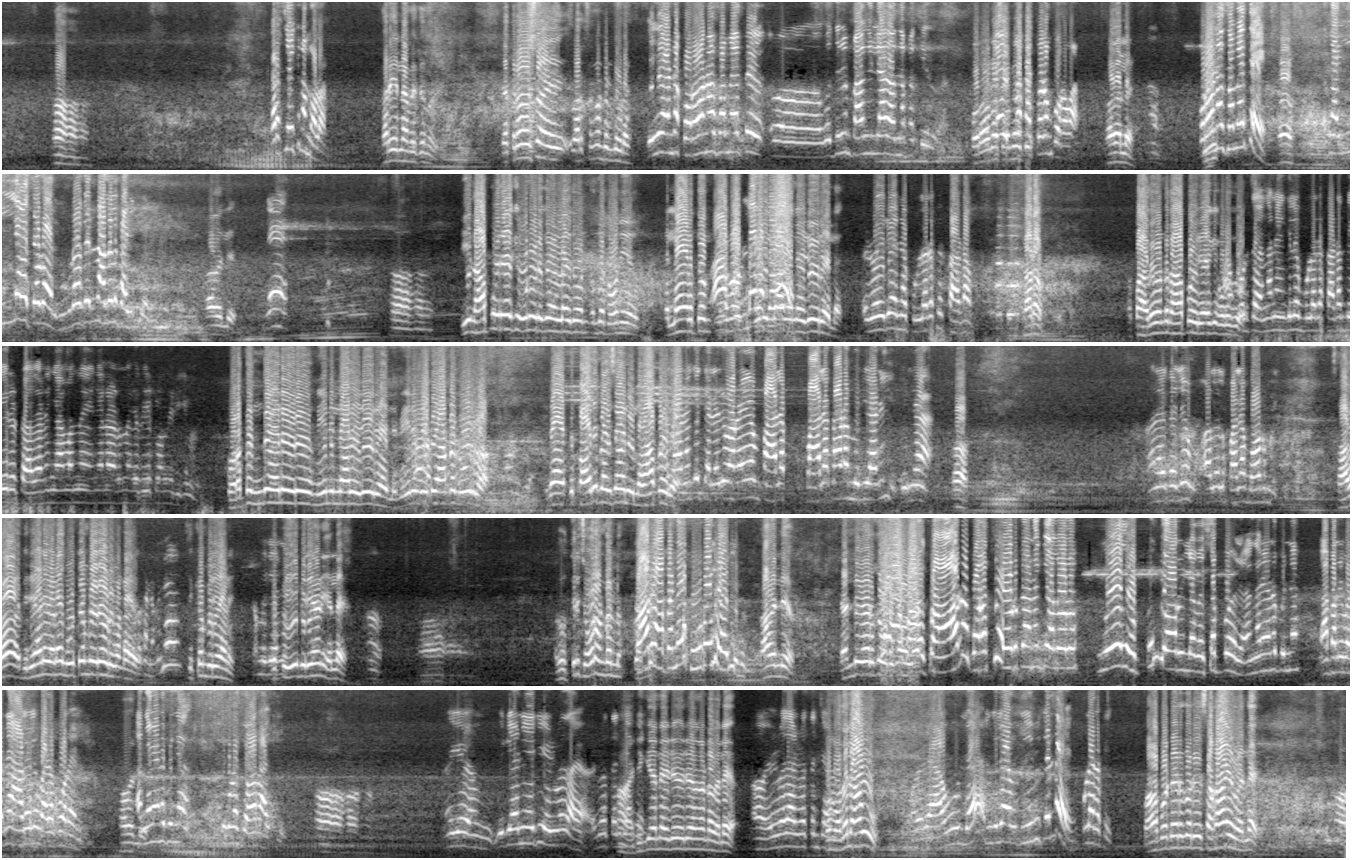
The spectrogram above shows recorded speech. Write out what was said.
ഇറച്ചി വെക്കണം മോളാണ്. കറിയെല്ലാം വെക്കുന്നത്. എത്ര ദിവസമായി വർഷം കൊണ്ടുണ്ട് ഇവിടെ? ഇത് കണ്ട കൊറോണ സമയത്ത് ഒന്നിനും പാങ്ങില്ലാതെ വന്നപ്പോ കൊറോണ സമയത്ത് കച്ചവടം കുറവാണ്. അതല്ലേ. കൊറോണ സമയത്തെ നല്ല കച്ചവടമായിരുന്നു. ഇവിടെ വരുന്ന ആളുകൾ കഴിക്കുമായിരുന്നു അതല്ലേ? ഈ നാപ്പത് രൂപയ്ക്ക് ഊണ് കൊടുക്കാനുള്ള ഇത് എന്താ തോന്നിയത്? എല്ലായിടത്തും എഴുപത് രൂപ രൂപയല്ലേ? എഴുപത് രൂപ തന്നെ പിള്ളേരൊക്കെ കടം. കടം. അപ്പൊ അതുകൊണ്ട് നാപ്പത് രൂപയ്ക്ക് കൊടുക്കുക കൊടുത്ത്. എങ്ങനെയെങ്കിലും പിള്ളേരെ കടം തീരട്ടെ. അതാണ് ഞാൻ വന്ന് ഞാൻ നടന്ന് ഗതിയിട്ട് വന്നിരിക്കുന്നത്. പുറത്ത് എന്തായാലും ഒരു മീനില്ലാതെ എഴുപത് രൂപയല്ലേ? മീനും കൂട്ടി ആകുമ്പോ നൂറ് രൂപ. ഇതായത് പാതി പൈസ പോലും ഇല്ല. നാപ്പത് രൂപ. അതാണെങ്കിൽ ചിലര് പറയും പാല പാലക്കാടൻ ബിരിയാണി പിന്നെ ആ. അങ്ങനെയൊക്കെ ആളുകൾ പല ബോർഡും വയ്ക്കും സാധാ ബിരിയാണി വേണേ നൂറ്റമ്പത് രൂപ കൊടുക്കണ്ടായോ? ചിക്കൻ ബിരിയാണി. ഇപ്പൊ ഈ ബിരിയാണി അല്ലേ. അത് ഒത്തിരി ചോറുണ്ടല്ലോ. ആണല്ലയോ രണ്ടുപേർക്ക് ചോറ് കുറച്ച് കൊടുക്കുകയാണെങ്കിൽ ആളുകൾ അയ്യോ ഒട്ടും ചോറില്ല വിശപ്പ്. അങ്ങനെയാണ് പിന്നെ ഞാൻ പറഞ്ഞു പറഞ്ഞ ആളുകൾ വഴക്ക് അങ്ങനെയാണ് പിന്നെ ഇതുകൂടെ ചോറാക്കി. ബിരിയാണി അരി എഴുപതായ? എഴുപത്തഞ്ച് വിലയാ. എഴുപത് എഴുപത്തഞ്ച് മുതലാവൂ. എങ്കിലും ജീവിക്കണ്ടേ? പിള്ളേരൊക്കെ. പാവപ്പെട്ടവർക്ക് ഒരു സഹായവും അല്ലേ? ആ.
